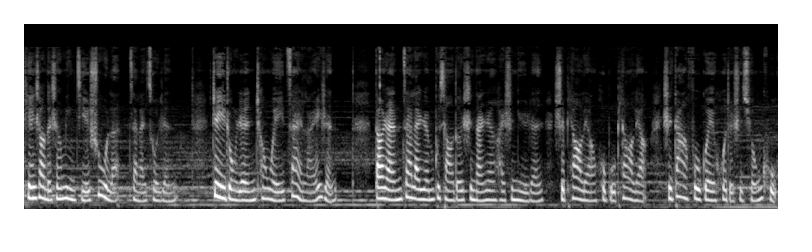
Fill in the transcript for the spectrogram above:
天上的生命结束了，再来做人。这一种人称为再来人，当然再来人不晓得是男人还是女人，是漂亮或不漂亮，是大富贵或者是穷苦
